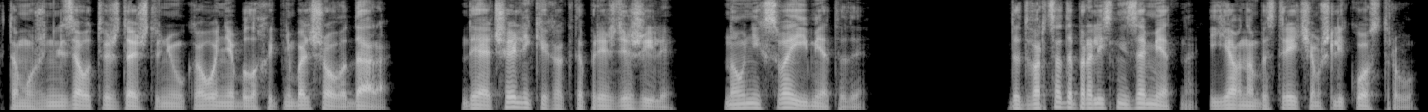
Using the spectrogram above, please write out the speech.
К тому же нельзя утверждать, что ни у кого не было хоть небольшого дара. Да и отшельники как-то прежде жили. Но у них свои методы. До дворца добрались незаметно и явно быстрее, чем шли к острову.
